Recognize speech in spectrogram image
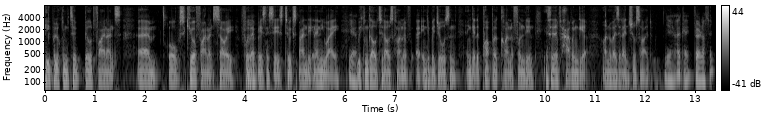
people looking to build finance um, or secure finance, sorry, for their businesses to expand it in any way. Mm. Yeah. We can go to those kind of uh, individuals and, and get the proper kind of funding instead of having it on the residential side. Yeah, okay, fair enough. Then.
